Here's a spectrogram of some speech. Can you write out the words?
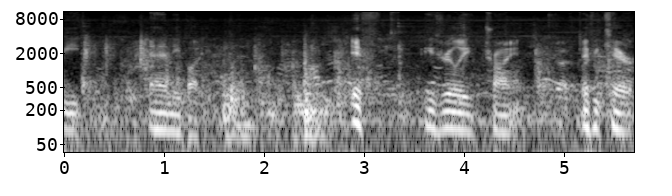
beat anybody if he's really trying, if he cares.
